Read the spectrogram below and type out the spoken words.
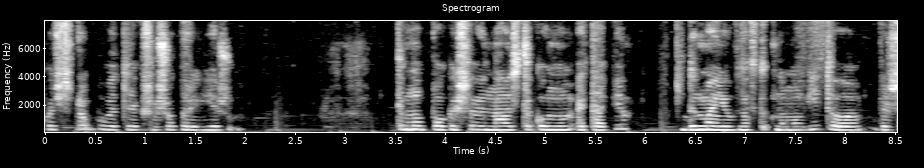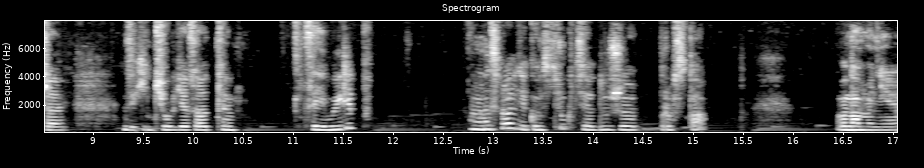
хочу спробувати, якщо що, перев'яжу. Тому поки що на ось такому етапі. Думаю, в наступному відео вже закінчу в'язати цей виріб. Насправді конструкція дуже проста. Вона мені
